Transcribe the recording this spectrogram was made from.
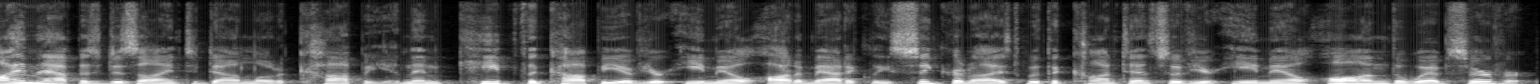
IMAP is designed to download a copy and then keep the copy of your email automatically synchronized with the contents of your email on the web server.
